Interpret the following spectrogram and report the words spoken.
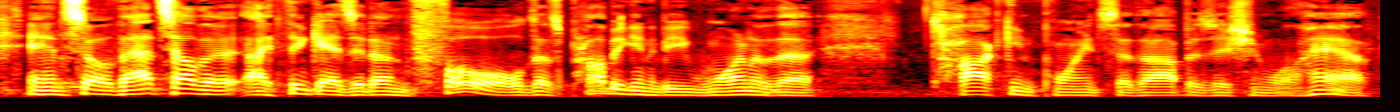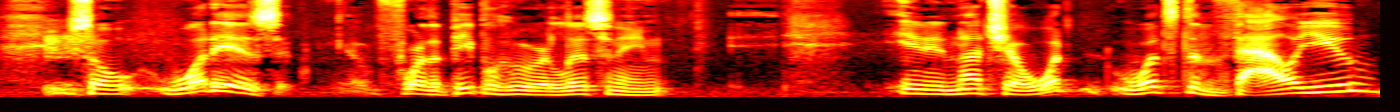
and so that's how the I think as it unfolds, that's probably going to be one of the talking points that the opposition will have. So, what is for the people who are listening? In a nutshell, what what's the value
